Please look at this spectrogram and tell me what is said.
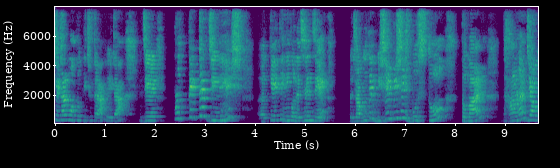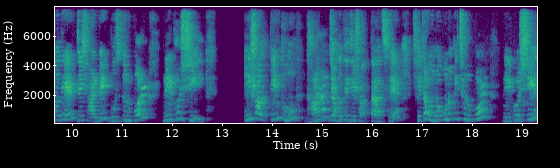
সেটার মতো কিছুটা এটা, যে প্রত্যেকটা জিনিস কে তিনি বলেছেন যে জগতের বিশেষ বিশেষ বস্তু তোমার ধারণার জগতের যে সার্বিক বস্তুর উপর নির্ভরশীল। এই কিন্তু ধারণার জগতে যে সত্তা আছে সেটা অন্য কোনো কিছুর উপর নির্ভরশীল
